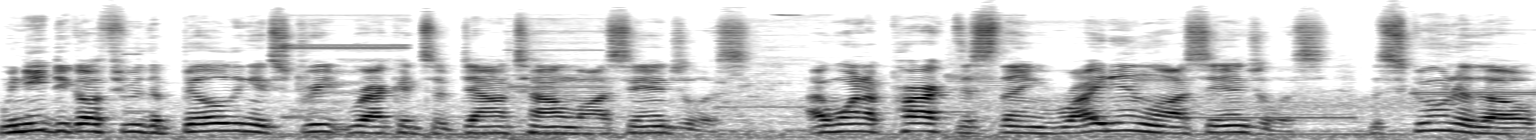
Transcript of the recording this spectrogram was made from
We need to go through the building and street records of downtown Los Angeles. I want to park this thing right in Los Angeles. The schooner, though,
